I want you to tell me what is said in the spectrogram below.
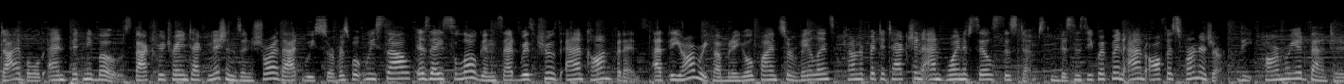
Diebold, and Pitney Bowes. Factory trained technicians ensure that we service what we sell is a slogan said with truth and confidence. At the Armory Company, you'll find surveillance, counterfeit detection, and point of sale systems, business equipment, and office furniture. The Armory Advantage.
